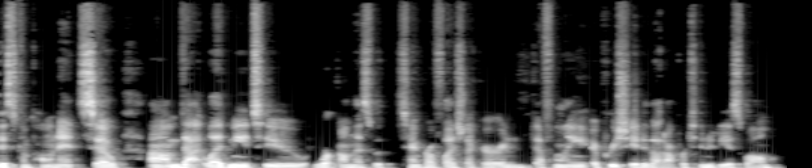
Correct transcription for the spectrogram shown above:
this component. So um, that led me to work on this with Tancred Fleischaker and definitely appreciated that opportunity as well.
